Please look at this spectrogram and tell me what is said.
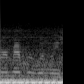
remember when we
